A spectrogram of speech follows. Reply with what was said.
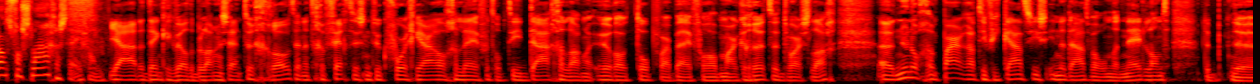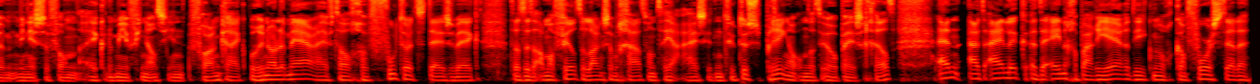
Kans van slagen, Stefan? Ja, dat denk ik wel. De belangen zijn te groot. En het gevecht is natuurlijk vorig jaar al geleverd op die dagenlange eurotop, waarbij vooral Mark Rutte dwars lag. Uh, nu nog een paar ratificaties, inderdaad, waaronder Nederland. De, de, minister van Economie en Financiën in Frankrijk, Bruno Le Maire, heeft al gevoeterd deze week dat het allemaal veel te langzaam gaat. Want ja, hij zit natuurlijk te springen om dat Europese geld. En uiteindelijk, de enige barrière die ik me nog kan voorstellen,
